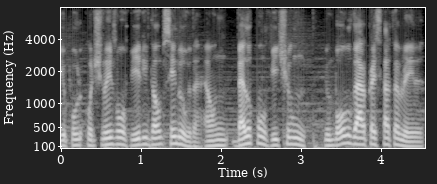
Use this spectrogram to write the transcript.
e o público continua envolvido, então, sem dúvida, é um belo convite um, um bom lugar para estar também, né?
